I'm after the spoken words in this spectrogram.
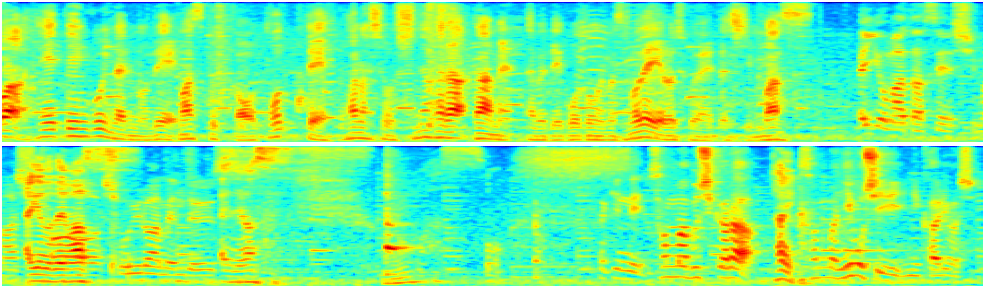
は閉店後になるので、マスクとかを取ってお話をしながらラーメン食べていこうと思いますので、よろしくお願いいたします。はいお待たせしましたありがとうございます醤油ラーメンですありがとうございます。うまそう。最近ねさんま節からはいさんま煮干しに変わりました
